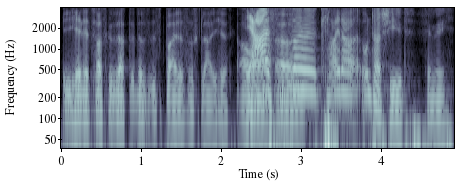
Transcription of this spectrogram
Ich hätte jetzt fast gesagt, das ist beides das Gleiche. Aber, ja, es ist ähm, ein kleiner Unterschied, finde ich.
